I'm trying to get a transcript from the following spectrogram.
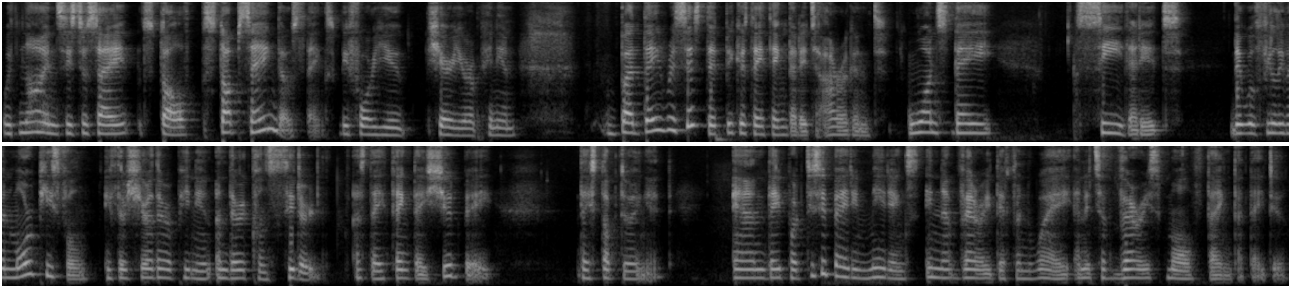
with nines is to say, stop, stop saying those things before you share your opinion but they resist it because they think that it's arrogant. Once they see that it's, they will feel even more peaceful if they share their opinion and they're considered as they think they should be, they stop doing it. And they participate in meetings in a very different way. And it's a very small thing that they do.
